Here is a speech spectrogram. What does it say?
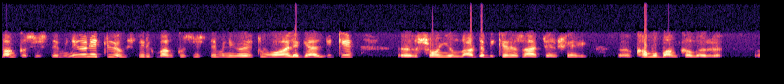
banka sistemini yönetiyor. Üstelik banka sistemini yönetim o hale geldi ki e, son yıllarda bir kere zaten şey e, kamu bankaları e,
